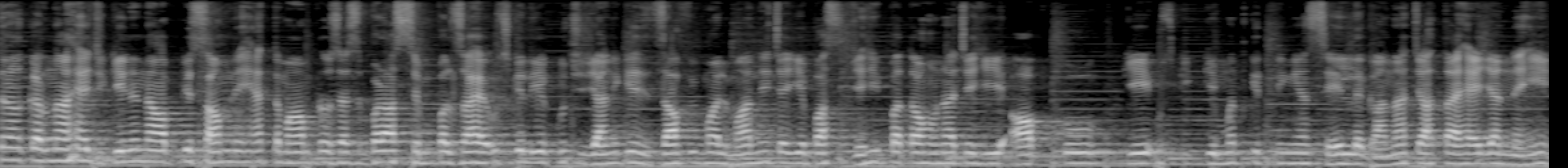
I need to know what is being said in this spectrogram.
तरह करना है? यकीन आपके सामने है तमाम प्रोसेस बड़ा सिंपल सा है। उसके लिए कुछ यानी कि इजाफी मालूम नहीं चाहिए। बस यही पता होना चाहिए आपको कि उसकी कीमत कितनी है सेल लगाना चाहता है या नहीं,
